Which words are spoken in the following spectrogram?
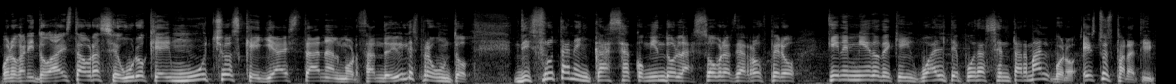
Bueno, Garito, a esta hora seguro que hay muchos que ya están almorzando. Y hoy les pregunto, ¿disfrutan en casa comiendo las sobras de arroz, pero tienen miedo de que igual te puedas sentar mal? Bueno, esto es para ti.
